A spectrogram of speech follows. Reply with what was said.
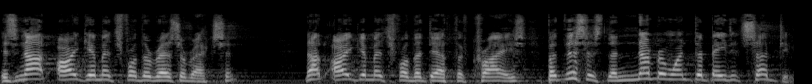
is not arguments for the resurrection, not arguments for the death of Christ, but this is the number one debated subject.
